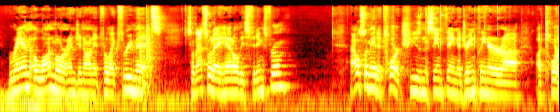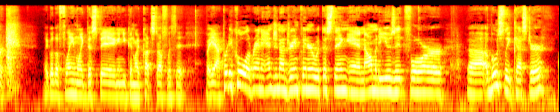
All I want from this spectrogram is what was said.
ran a lawnmower engine on it for like three minutes. So that's what I had all these fittings from. I also made a torch using the same thing, a drain cleaner, uh, a torch, like with a flame like this big, and you can like cut stuff with it. But yeah, pretty cool. I ran an engine on drain cleaner with this thing, and now I'm going to use it for uh, a boost leak tester. Uh,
